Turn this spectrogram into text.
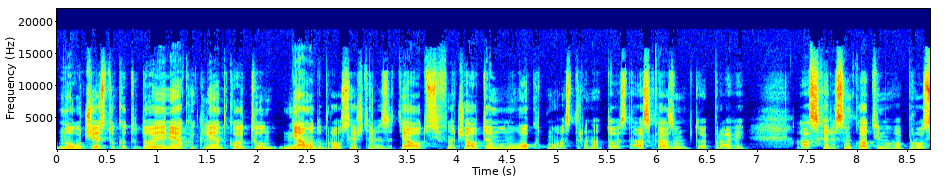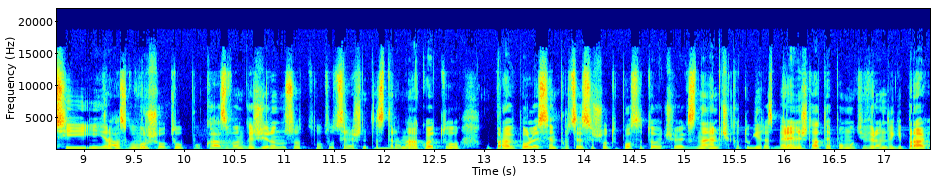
Много често, като дойде някой клиент, който няма добро усещане за тялото си, в началото е монолог от моя страна. Тоест аз казвам, той прави. Аз харесвам, когато има въпроси и разговор, защото показва ангажираност от, от отсрещната страна, което го прави по-лесен процес, защото после този човек знаем, че като ги разбере нещата е по-мотивиран да ги прави.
